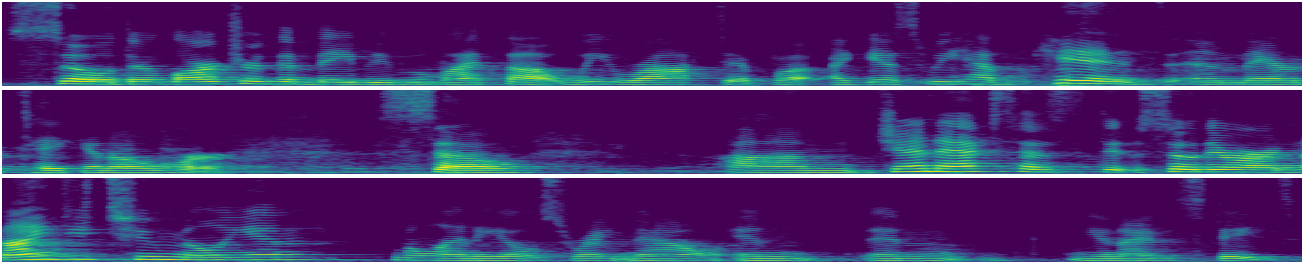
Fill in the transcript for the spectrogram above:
So they're larger than baby boom. I thought we rocked it, but I guess we have kids and they're taking over. So um, Gen X has, th so there are 92 million millennials right now in, in the United States,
